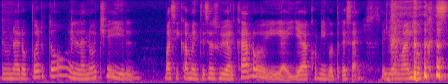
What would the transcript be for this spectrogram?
de un aeropuerto en la noche y él básicamente se subió al carro y ahí lleva conmigo tres años. Se llama Lucas.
